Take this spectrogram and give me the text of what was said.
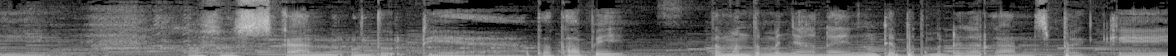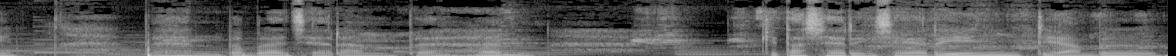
dikhususkan untuk dia. Tetapi teman-teman yang lain dapat mendengarkan sebagai bahan pembelajaran, bahan kita sharing-sharing diambil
